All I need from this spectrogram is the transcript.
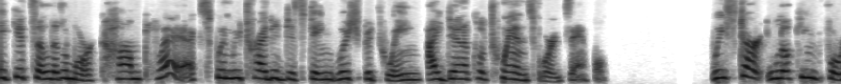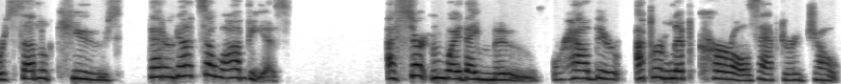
it gets a little more complex when we try to distinguish between identical twins, for example. We start looking for subtle cues that are not so obvious. A certain way they move, or how their upper lip curls after a joke,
